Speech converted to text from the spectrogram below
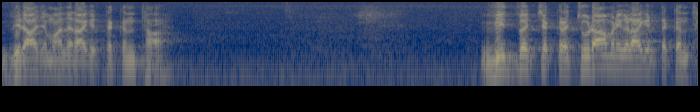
ವಿರಾಜಮಾನರಾಗಿರ್ತಕ್ಕಂಥ ವಿದ್ವಚ್ಚಕ್ರ ಚೂಡಾಮಣಿಗಳಾಗಿರ್ತಕ್ಕಂಥ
